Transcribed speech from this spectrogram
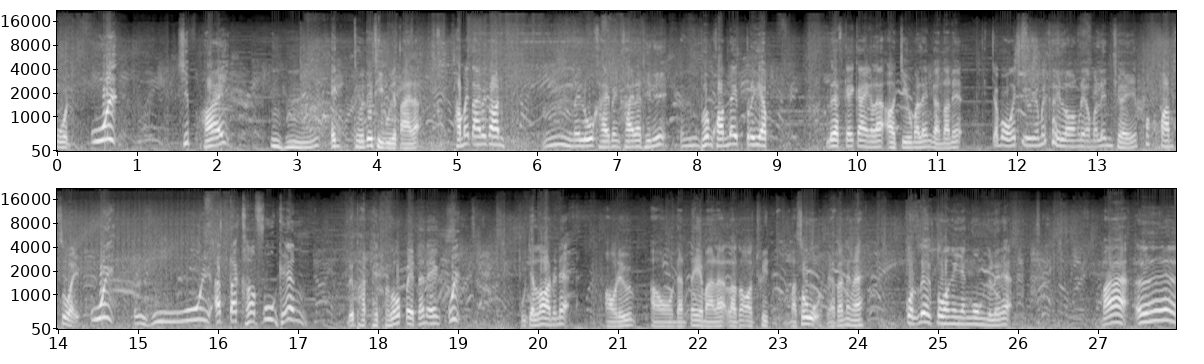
พูด อุ้ย ชิปหายอือหือเอ็กถือได้ทีกูจะตายแล้วทำให้ตายไปก่อน อืมไม่รู้ใครเป็นใครแล้วทีนี้เพิ่มความได้เปรียบเลือดใกล้ๆกันแล้วเอาจิวมาเล่นกันตอนนี้ จะบอกว่าจิวยังไม่เคยลองเลยเอามาเล่นเฉยเพราะความสวย อุ้ยโอ้โหอัตตาคาฟูเคนหรือผัดเผ็ดพะโล้เป็ดนั่นเองอุ้ยกูจะรอดไหมเนี่ยเอาเดี๋ยวเอาดันเต้มาแล้ว เราต้องเอาทวิตมาสู้เดี๋ยวแป๊บนึงนะกดเลือกตัวไงยังงงอยู่เลยเนี่ยมาเออ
